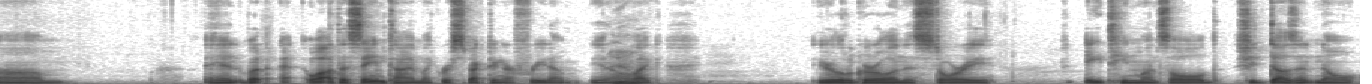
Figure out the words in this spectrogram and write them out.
Um and but uh, well at the same time like respecting our freedom, you know, Yeah. like your little girl in this story 18 months old she doesn't know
